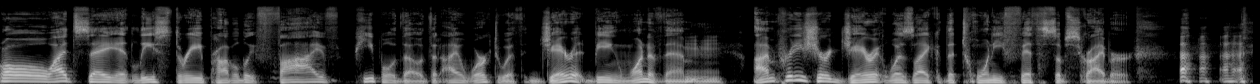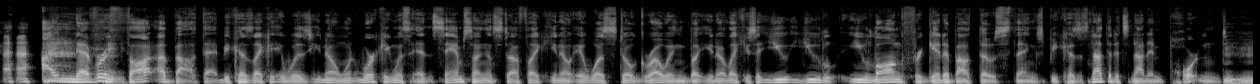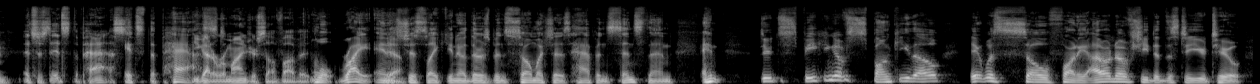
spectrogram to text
oh, I'd say at least three, probably five people, though, that I worked with, Jarrett being one of them. Mhm. I'm pretty sure Jarrett was like the 25th subscriber. I never thought about that because like it was, you know, when working with at Samsung and stuff, like, you know, it was still growing, but you know, like you said, you you you long forget about those things because it's not that it's not important. Mhm. It's just it's the past. It's the past. you got to remind yourself of it. Well, right. And it's just like, you know, there's been so much that has happened since then. And dude, speaking of Spunky though, it was so funny. I don't know if she did this to you too.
